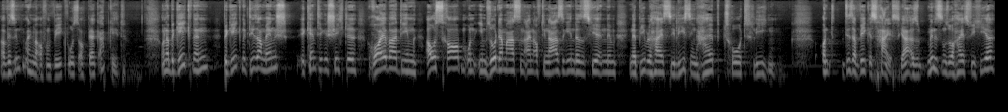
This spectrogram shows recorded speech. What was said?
Aber wir sind manchmal auf dem Weg, wo es auch bergab geht. Und dann begegnen, begegnet dieser Mensch, ihr kennt die Geschichte, Räuber, die ihm ausrauben und ihm so dermaßen einen auf die Nase gehen, dass es hier in, dem, in der Bibel heißt, sie ließ ihn halbtot liegen. Und dieser Weg ist heiß, ja, also mindestens so heiß wie hier.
